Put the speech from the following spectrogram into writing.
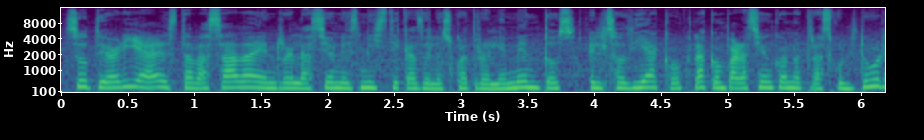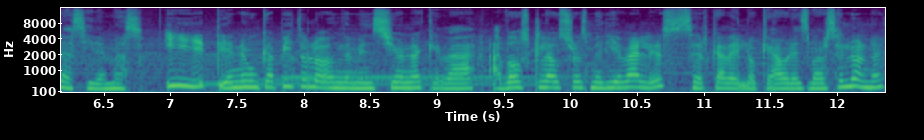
Su teoría está basada en relaciones místicas de los cuatro elementos, el zodiaco, la comparación con otras culturas y demás. Y tiene un capítulo donde menciona que va a dos claustros medievales cerca de lo que ahora es Barcelona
